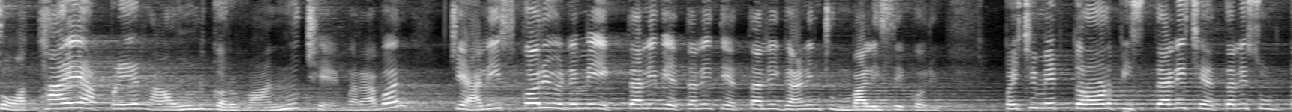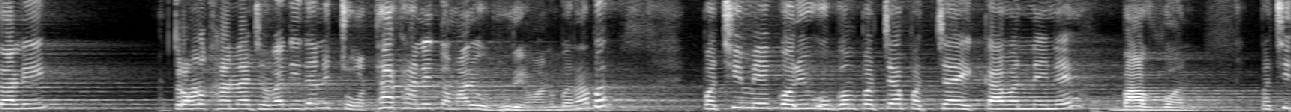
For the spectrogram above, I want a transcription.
ચોથાએ આપણે રાઉન્ડ કરવાનું છે, બરાબર? ચાલીસ કર્યું એટલે મેં એકતાલીસ, બેતાલીસ, તેતાલીસ ગાળીને ચુમ્બાલીસે કર્યું. પછી મેં ત્રણ પિસ્તાલીસ, છેતાલીસ, સુડતાલીસ, ત્રણ ખાના જવા દીધા અને ચોથા ખાને તમારે ઊભું રહેવાનું, બરાબર? પછી મેં કર્યું ઓગણપચાસ, પચાસ, એકાવન, ને બાવન. પછી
